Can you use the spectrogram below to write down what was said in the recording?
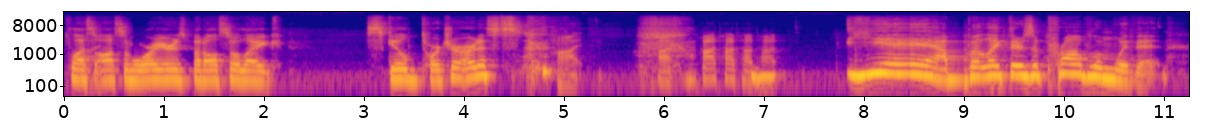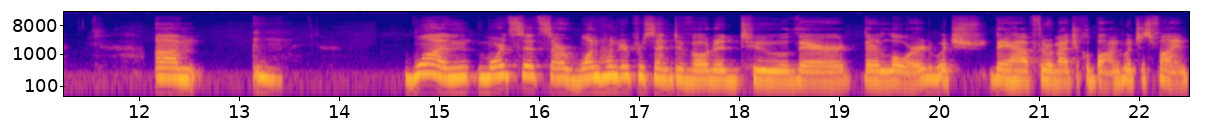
plus awesome warriors, but also like skilled torture artists. Hot. Hot, hot, hot, hot, hot. yeah, but like there's a problem with it. Um one, Mord Siths are 100% devoted to their their lord, which they have through a magical bond, which is fine.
